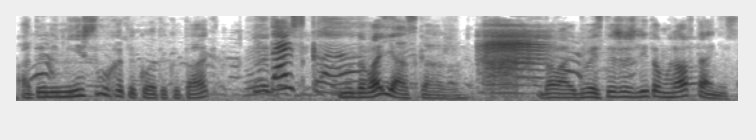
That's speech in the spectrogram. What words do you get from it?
А ти не вмієш слухати котику, так? Ну дай скажу. Ну давай я скажу. Давай, дивись, ти же ж літом грав в теніс.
